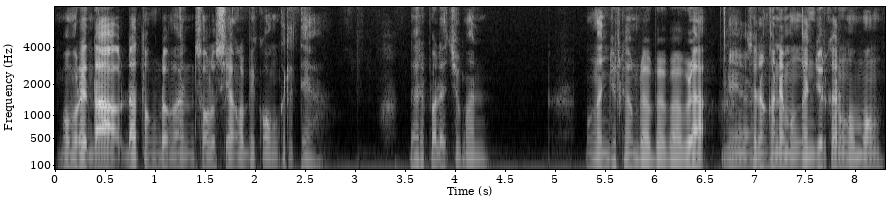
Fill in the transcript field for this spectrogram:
pemerintah datang dengan solusi yang lebih konkret ya. Daripada cuman menganjurkan bla bla bla bla. Iya. Sedangkan yang menganjurkan ngomong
